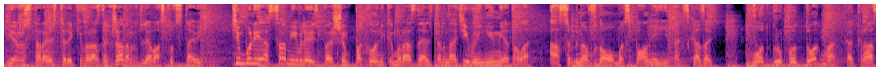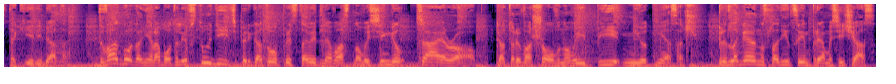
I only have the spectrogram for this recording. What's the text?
Я же стараюсь треки в разных жанрах для вас тут ставить. Тем более я сам являюсь большим поклонником разной альтернативы нью-металла, особенно в новом исполнении, так сказать. Вот группа Dogma как раз такие ребята. Два года они работали в студии и теперь готовы представить для вас новый сингл Tie Rob, который вошел в новый EP Mute Message. Предлагаю насладиться им прямо сейчас.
